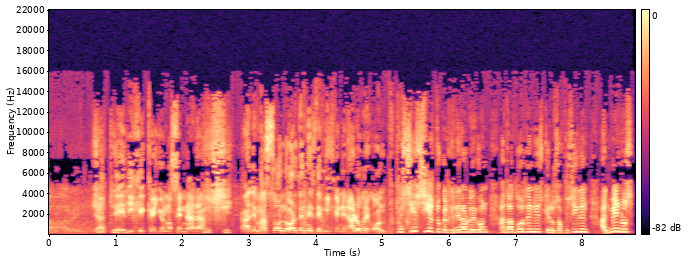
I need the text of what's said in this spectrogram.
saben. Ya te te di- dije que yo no sé nada. Pero sí. Además son órdenes de mi general Obregón. Pues sí es cierto que el general Obregón ha dado órdenes que nos afusilen. Al menos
